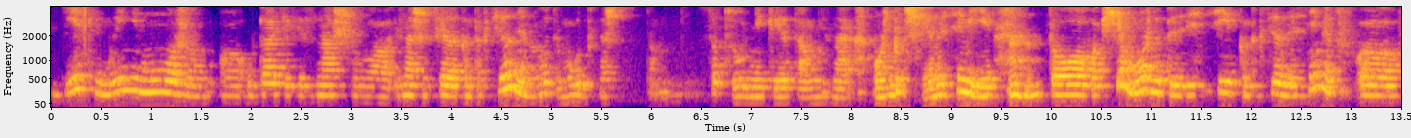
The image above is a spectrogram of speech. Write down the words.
Если мы не можем а, убрать их из нашего, из нашей сферы контактирования, ну, это могут быть наши там, сотрудники, там, не знаю, может быть, члены семьи, угу. то вообще можно перевести контактирование с ними в, э, в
